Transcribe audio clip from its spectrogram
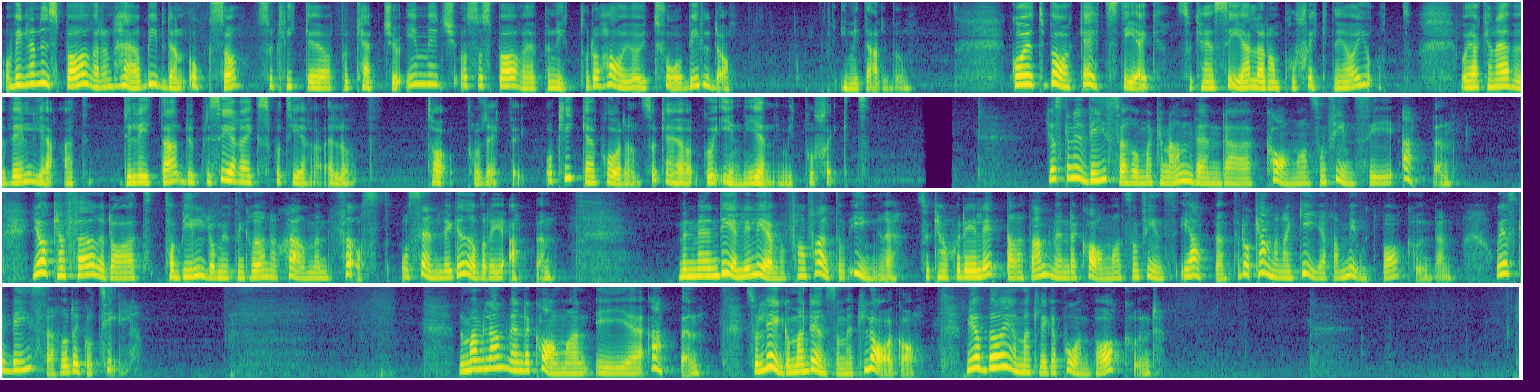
Och vill jag nu spara den här bilden också så klickar jag på Capture Image och så sparar jag på nytt och då har jag ju två bilder i mitt album. Går jag tillbaka ett steg så kan jag se alla de projekten jag har gjort. Och jag kan även välja att delita, duplicera, exportera eller ta projektväg. Och klickar jag på den så kan jag gå in igen i mitt projekt. Jag ska nu visa hur man kan använda kameran som finns i appen. Jag kan föredra att ta bilder mot den gröna skärmen först och sen lägga över det i appen. Men med en del elever, framförallt de yngre, så kanske det är lättare att använda kameran som finns i appen för då kan man agera mot bakgrunden. Och jag ska visa hur det går till. När man vill använda kameran i eh, appen så lägger man den som ett lager. Men jag börjar med att lägga på en bakgrund.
